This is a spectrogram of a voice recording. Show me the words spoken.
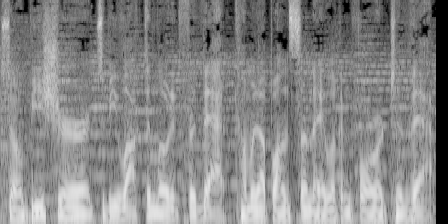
So be sure to be locked and loaded for that coming up on Sunday. Looking forward to that.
